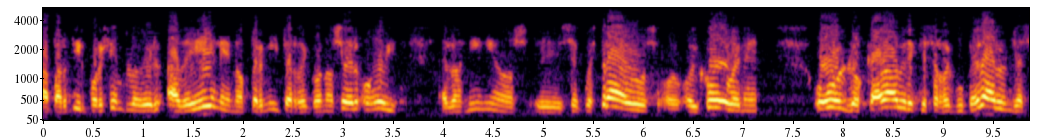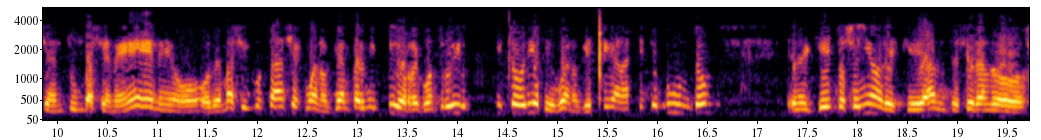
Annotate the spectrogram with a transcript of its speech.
a partir, por ejemplo, del ADN nos permite reconocer hoy a los niños eh, secuestrados, hoy jóvenes, o los cadáveres que se recuperaron, ya sea en tumbas NN o, demás circunstancias, bueno, que han permitido reconstruir historias que, bueno, que llegan a este punto en el que estos señores que antes eran los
